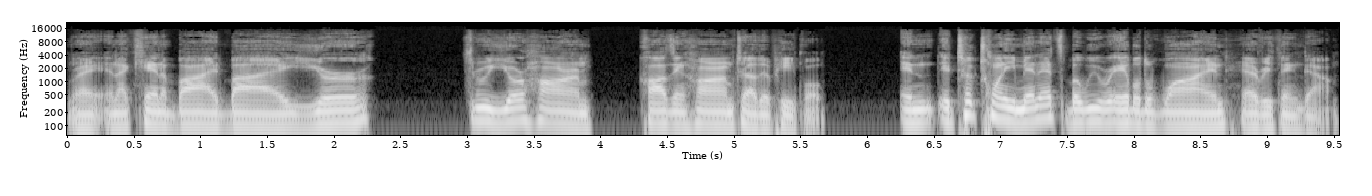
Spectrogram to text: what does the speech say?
Right. And I can't abide by your, through your harm, causing harm to other people. And it took 20 minutes, but we were able to wind everything down.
